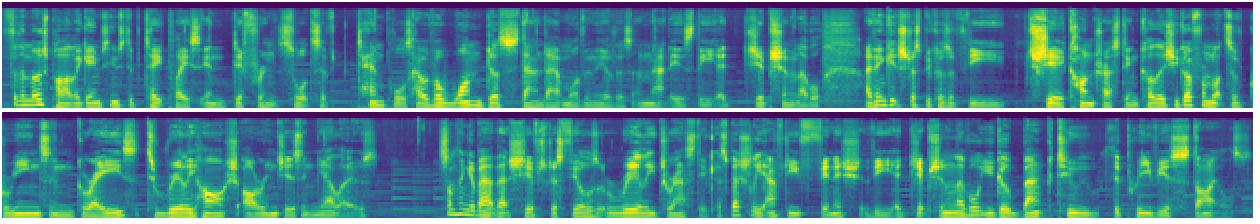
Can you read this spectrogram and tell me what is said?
For the most part, the game seems to take place in different sorts of temples, however one does stand out more than the others, and that is the Egyptian level. I think it's just because of the sheer contrast in colours, you go from lots of greens and greys to really harsh oranges and yellows. Something about that shift just feels really drastic, especially after you finish the Egyptian level, you go back to the previous styles.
